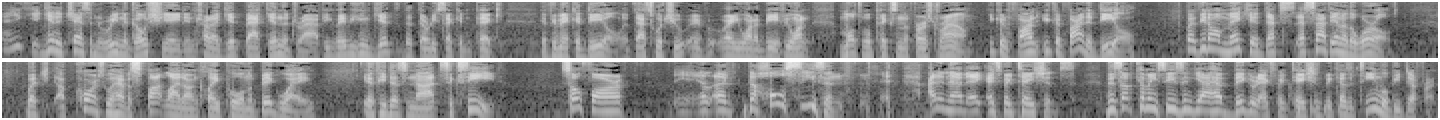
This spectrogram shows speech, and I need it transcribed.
And you get a chance to renegotiate and try to get back in the draft. You, maybe you can get the 32nd pick if you make a deal. If that's what you if, where you want to be. If you want multiple picks in the first round, you can find you can find a deal. But if you don't make it, that's that's not the end of the world. But of course, we'll have a spotlight on Claypool in a big way if he does not succeed. So far, eh, uh, the whole season, I didn't have expectations. This upcoming season, yeah, I have bigger expectations because the team will be different.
